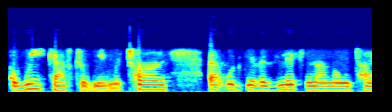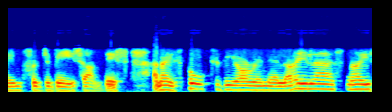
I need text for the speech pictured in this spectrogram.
a week after we return. That would give us little or no time for debate on this. And I spoke to the RNLI last night,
